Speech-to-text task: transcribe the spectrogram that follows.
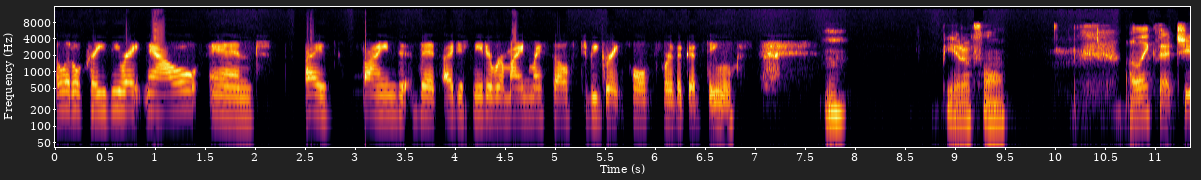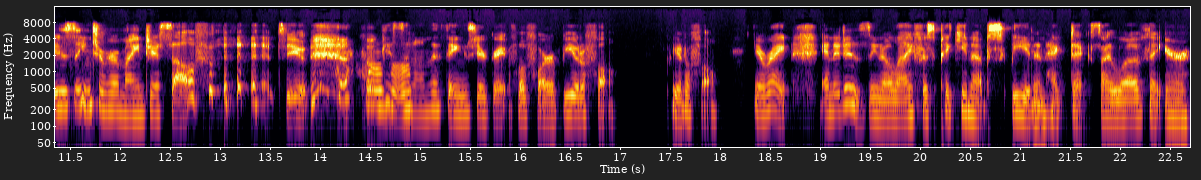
a little crazy right now, and I find that I just need to remind myself to be grateful for the good things. Mm. Beautiful. I like that. Choosing to remind yourself to focus uh-huh. on the things you're grateful for. Beautiful. Beautiful. You're right. And it is, you know, life is picking up speed and hectic. So I love that you're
